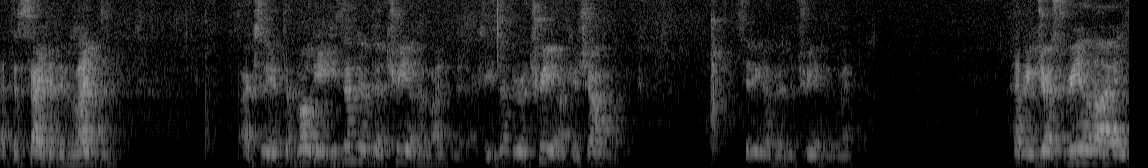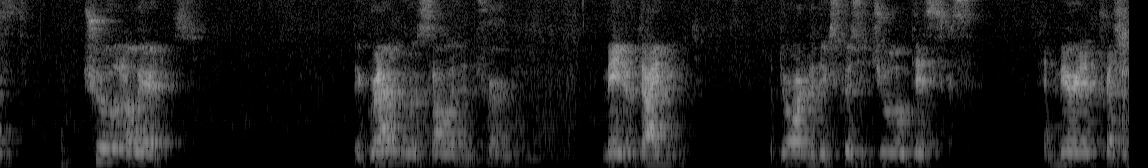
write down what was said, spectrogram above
at the site of enlightenment. Actually, at the Bodhi, he's under the tree of enlightenment. He's under a tree like a shaman, sitting under the tree of enlightenment, having just realized true awareness. The ground was solid and firm, made of diamond, adorned with exquisite jewel discs and myriad precious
